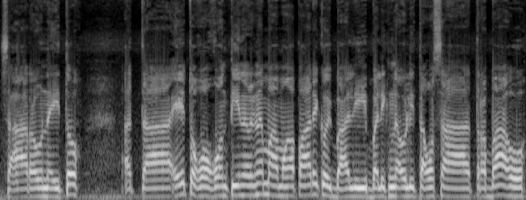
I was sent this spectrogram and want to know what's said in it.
sa araw na ito. At uh, ito kokonti na rin naman mga pare ko, bali balik na ulit ako sa trabaho.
